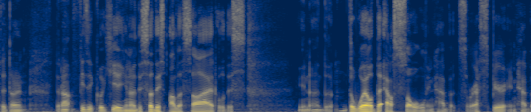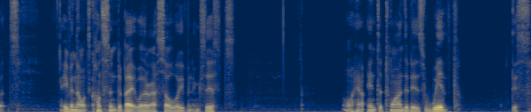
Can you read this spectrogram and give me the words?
that don't that aren't physically here you know this so this other side or this you know the the world that our soul inhabits or our spirit inhabits even though it's constant debate whether our soul even exists or how intertwined it is with this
